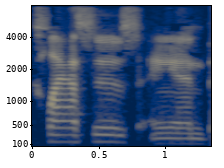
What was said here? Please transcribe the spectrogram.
classes and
